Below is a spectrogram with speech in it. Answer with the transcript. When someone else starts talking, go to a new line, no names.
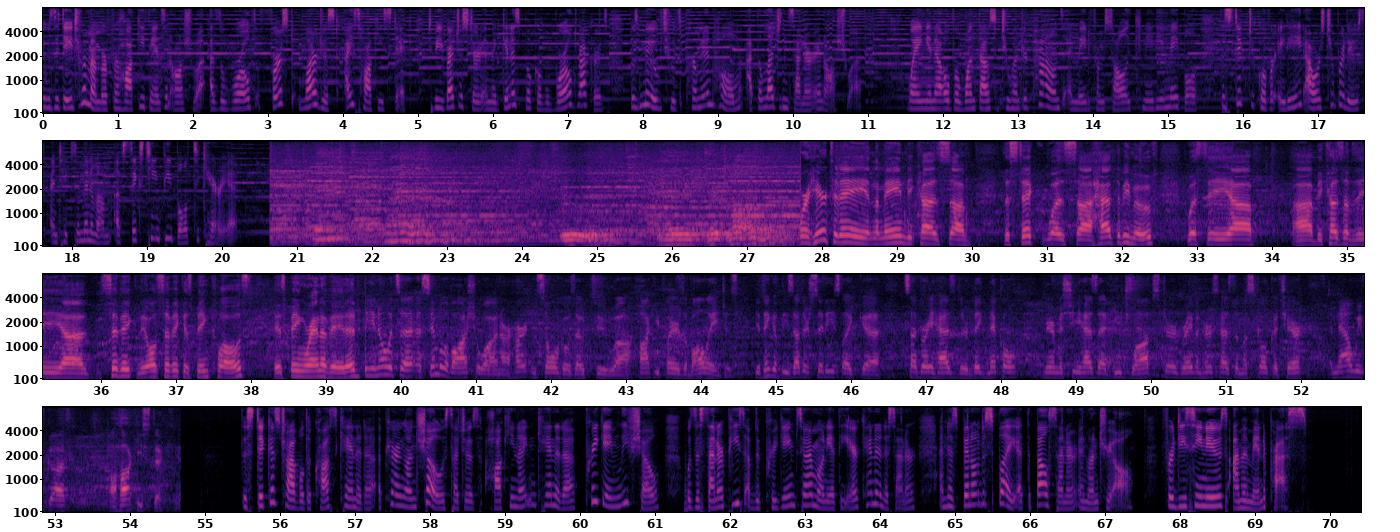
It was a day to remember for hockey fans in Oshawa as the world's first largest ice hockey stick to be registered in the Guinness Book of World Records was moved to its permanent home at the Legends Centre in Oshawa. Weighing in at over 1,200 pounds and made from solid Canadian maple, the stick took over 88 hours to produce and takes a minimum of 16 people to carry it.
We're here today in the main because uh, the stick was uh, had to be moved with the uh, uh because of the uh, Civic, the old Civic is being closed. It's being renovated.
You know, it's a, a, symbol of Oshawa, and our heart and soul goes out to uh, hockey players of all ages. You think of these other cities, like Sudbury has their big nickel, Miramichi has that huge lobster, Gravenhurst has the Muskoka chair, and now we've got a hockey stick.
The stick has traveled across Canada, appearing on shows such as Hockey Night in Canada, Pregame Leaf Show, was the centerpiece of the pregame ceremony at the Air Canada Centre, and has been on display at the Bell Centre in Montreal. For DC News, I'm Amanda Press.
